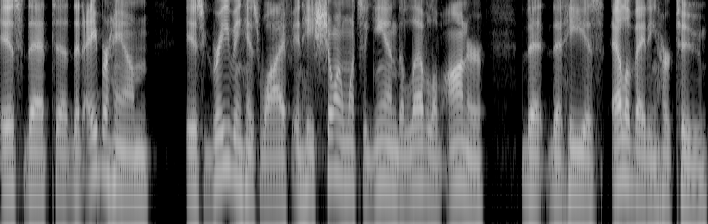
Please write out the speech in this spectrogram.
is that uh, that Abraham is grieving his wife and he's showing once again the level of honor that that he is elevating her to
